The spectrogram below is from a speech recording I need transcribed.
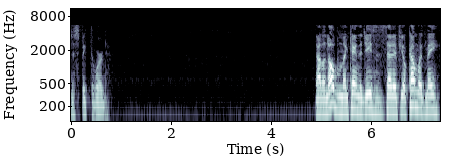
Just speak the word. Now the nobleman came to Jesus and said, If you'll come with me,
